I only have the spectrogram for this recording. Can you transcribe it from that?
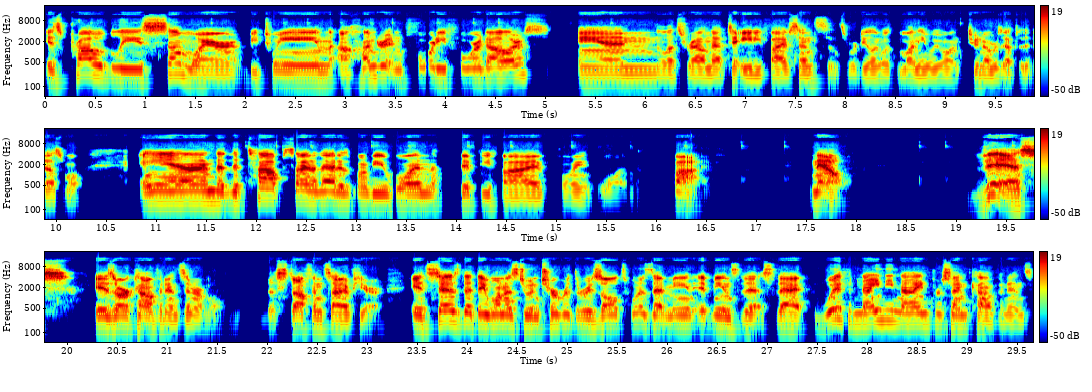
is probably somewhere between $144 and let's round that to 85 cents since we're dealing with money. We want two numbers after the decimal. And the top side of that is going to be 155.15. Now, this is our confidence interval, the stuff inside of here. It says that they want us to interpret the results. What does that mean? It means this that with 99% confidence,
